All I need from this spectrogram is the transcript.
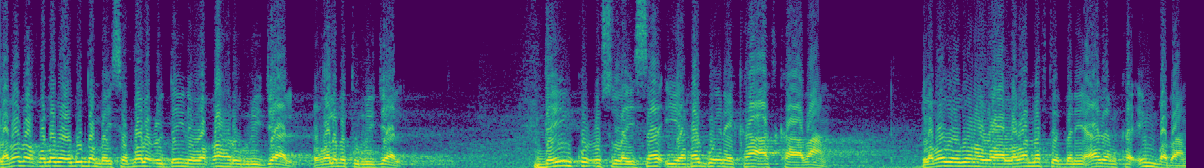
Labada qodobo ugu dambaysa dalacu dayni wa qahru rijaal halabat rijaal. Dayn ku cuslaysa iyo raggu inay kaa adkaadaan. Labadooduna waa laba nafta bani aadamka in badan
